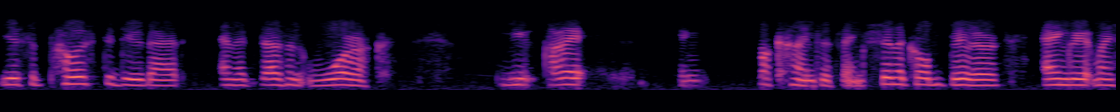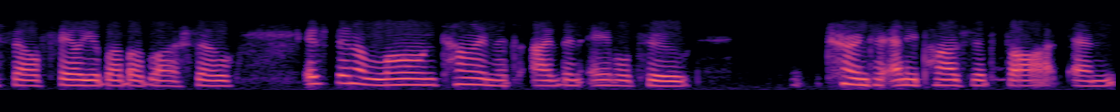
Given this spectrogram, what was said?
you're supposed to do that and it doesn't work. You I think all kinds of things. Cynical, bitter, angry at myself, failure, blah blah blah. So it's been a long time that I've been able to turn to any positive thought and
